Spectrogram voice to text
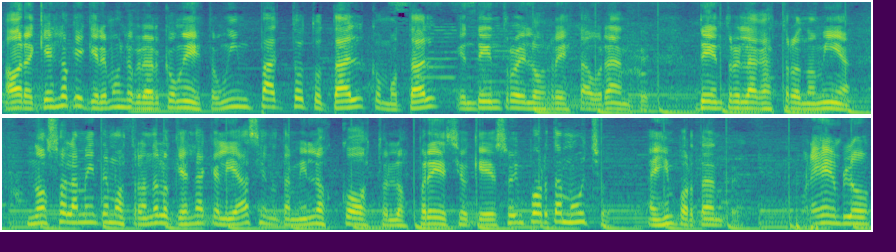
Ahora, ¿qué es lo que queremos lograr con esto? Un impacto total como tal en dentro de los restaurantes, dentro de la gastronomía. No solamente mostrando lo que es la calidad, sino también los costos, los precios, que eso importa mucho, es importante. Por ejemplo,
